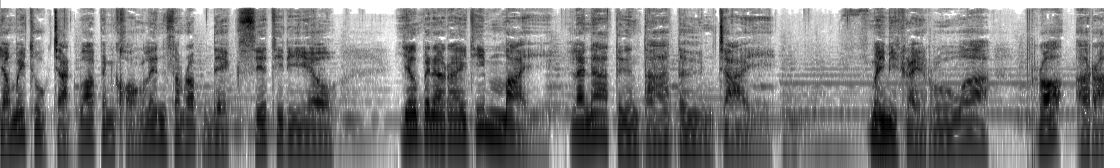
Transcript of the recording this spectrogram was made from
ยังไม่ถูกจัดว่าเป็นของเล่นสำหรับเด็กเสียทีเดียว ยังเป็นอะไรที่ใหม่และน่าตื่นตาตื่นใจ ไม่มีใครรู้ว่า เพราะอะไร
